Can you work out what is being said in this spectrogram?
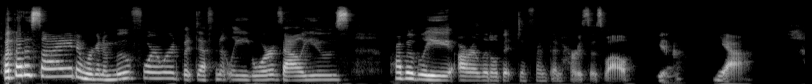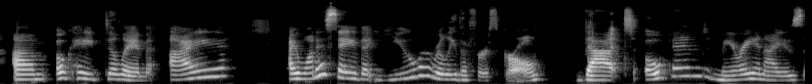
put that aside and we're gonna move forward. But definitely, your values probably are a little bit different than hers as well. Yeah. Yeah. Um, okay, Dillan, I I want to say that you were really the first girl that opened Mary and I's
